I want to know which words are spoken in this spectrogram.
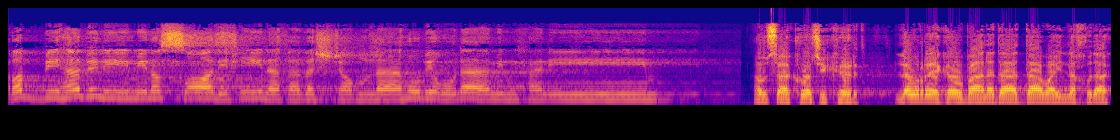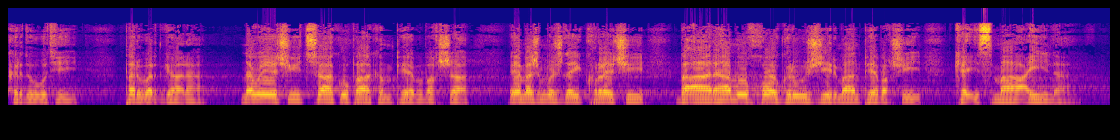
رب هب لي من الصالحين فبشرناه بغلام حليم ئەوسا کۆچی کرد لەو ڕێگە و بانەدا داوای لە خوددا کرد و وتی پەروەردگارە نەوەیەکی چاک و پاکم پێ ببەخشە ئێمەش مژدەی کوڕێکی بە ئارام و خۆگر و ژیرمان پێبەخشی کە ئیسماعیلە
